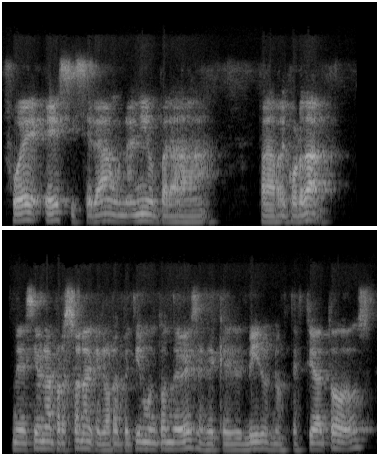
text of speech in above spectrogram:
fue, es y será un año para, para recordar me decía una persona que lo repetí un montón de veces, de que el virus nos testió a todos,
